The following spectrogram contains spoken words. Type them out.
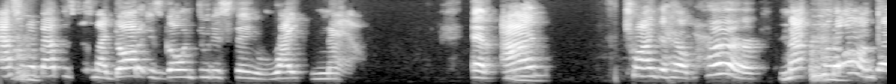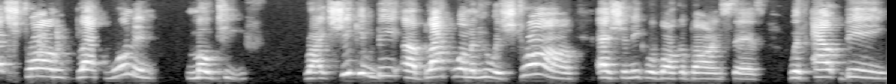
passionate about this because my daughter is going through this thing right now. And hmm. I'm trying to help her not put on that strong black woman motif right? She can be a black woman who is strong, as Chanequa Walker Barnes says, without being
